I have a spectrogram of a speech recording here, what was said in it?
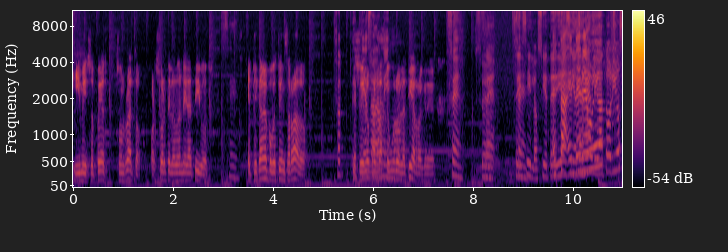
y me hisopé hace un rato. Por suerte los dos negativos. Sí. Explícame por qué estoy encerrado. Yo Que soy el hombre lo más mismo. seguro de la Tierra, creo. Sí. Sí. Sí, Sí. sí, los siete Está días el siempre DNU. obligatorios,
